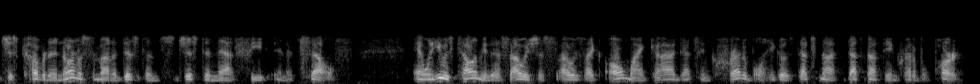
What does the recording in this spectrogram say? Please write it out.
just covered an enormous amount of distance just in that feat in itself. And when he was telling me this, I was just I was like, "Oh my God, that's incredible." He goes, "That's not that's not the incredible part."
